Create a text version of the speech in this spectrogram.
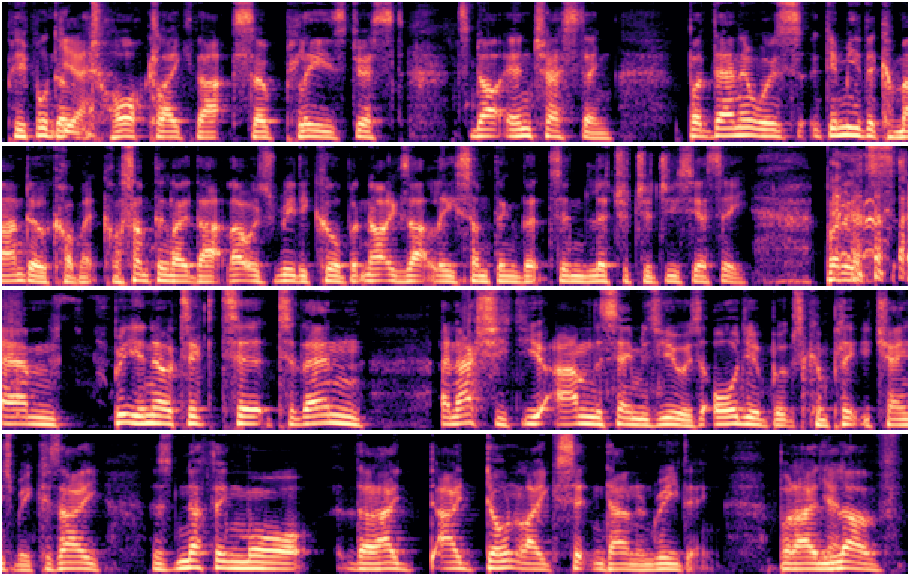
people don't yeah. talk like that. So please just, it's not interesting. But then it was, give me the Commando comic or something like that. That was really cool, but not exactly something that's in literature GCSE. But it's, um, but you know, to, to, to then, and actually, you, I'm the same as you. Is audiobooks completely changed me because I there's nothing more that I I don't like sitting down and reading, but I yeah. love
